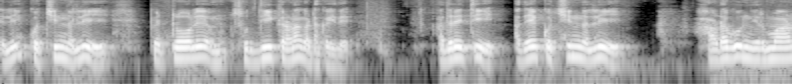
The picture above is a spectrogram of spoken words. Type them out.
ಇಲ್ಲಿ ಕೊಚ್ಚಿನಲ್ಲಿ ಪೆಟ್ರೋಲಿಯಂ ಶುದ್ಧೀಕರಣ ಘಟಕ ಇದೆ. ಅದೇ ರೀತಿ, ಅದೇ ಕೊಚ್ಚಿನ್ನಲ್ಲಿ ಹಡಗು ನಿರ್ಮಾಣ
